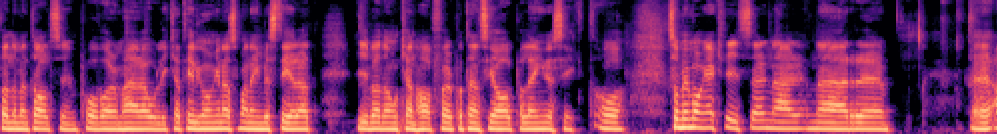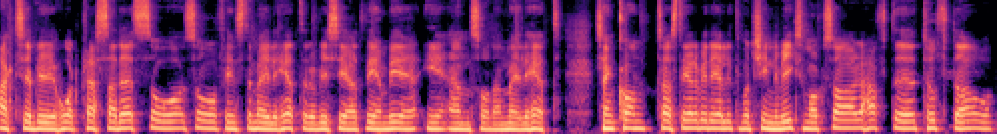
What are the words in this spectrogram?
fundamental syn på vad de här olika tillgångarna som man har investerat i, vad de kan ha för potential på längre sikt. Och som i många kriser när, när eh, Eh, Eh, aktier blir hårt pressade så, så finns det möjligheter och vi ser att VNB är en sådan möjlighet. Sen kontrasterar vi det lite mot Kinnevik som också har haft det tufft. Då, och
